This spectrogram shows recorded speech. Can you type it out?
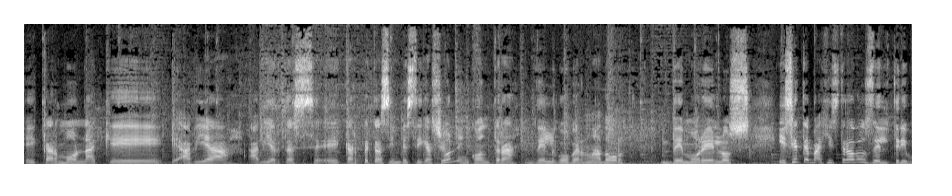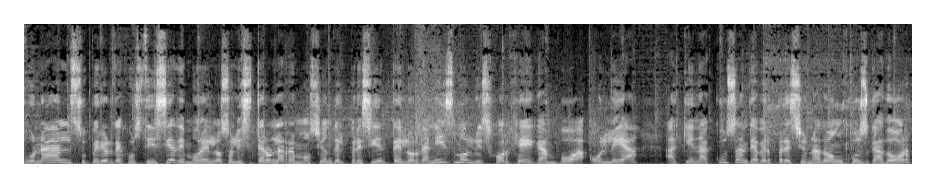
eh, Carmona que había abiertas eh, carpetas de investigación en contra del gobernador de Morelos. Y siete magistrados del Tribunal Superior de Justicia de Morelos solicitaron la remoción del presidente del organismo, Luis Jorge Gamboa Olea, a quien acusan de haber presionado a un juzgador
